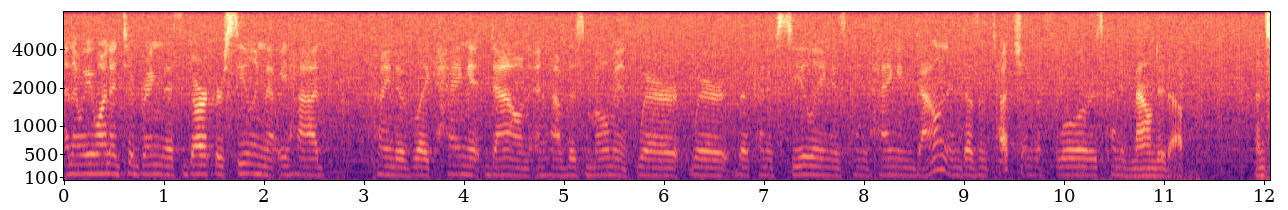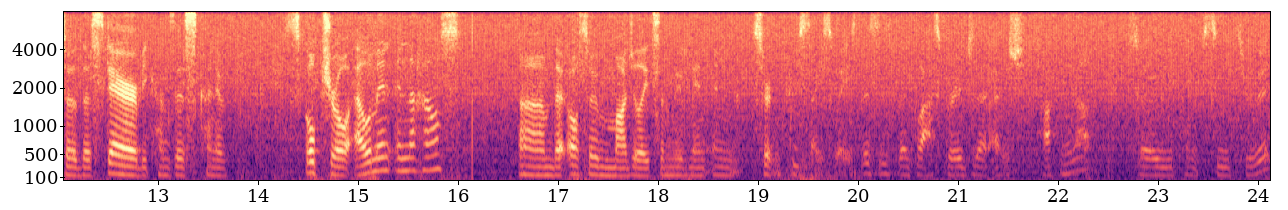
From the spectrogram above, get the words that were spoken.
and then we wanted to bring this darker ceiling that we had kind of like hang it down and have this moment where, where the kind of ceiling is kind of hanging down and doesn't touch and the floor is kind of mounded up. And so the stair becomes this kind of sculptural element in the house um, that also modulates the movement in certain precise ways. This is the glass bridge that I was talking about, so you can see through it.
